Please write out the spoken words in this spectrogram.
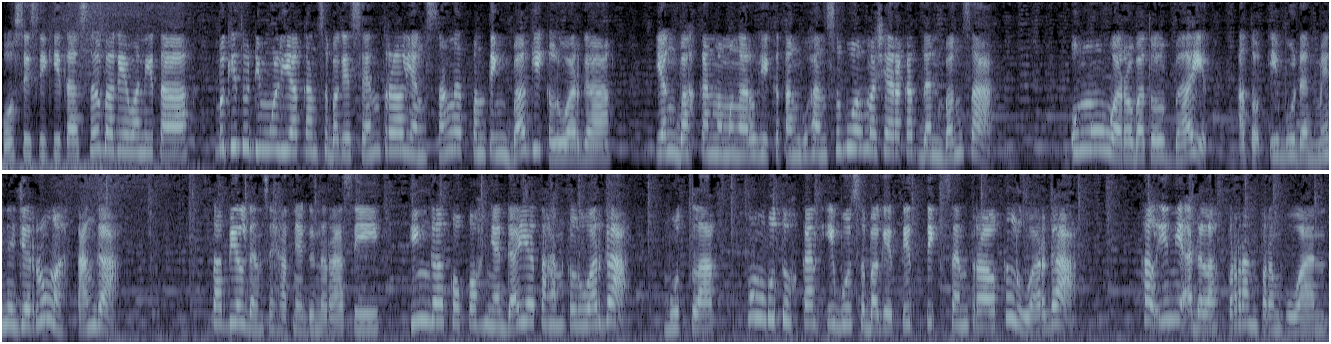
Posisi kita sebagai wanita begitu dimuliakan sebagai sentral yang sangat penting bagi keluarga, yang bahkan memengaruhi ketangguhan sebuah masyarakat dan bangsa. Ummu warobatul bait atau ibu dan manajer rumah tangga. Stabil dan sehatnya generasi hingga kokohnya daya tahan keluarga mutlak membutuhkan ibu sebagai titik sentral keluarga. Hal ini adalah peran perempuan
